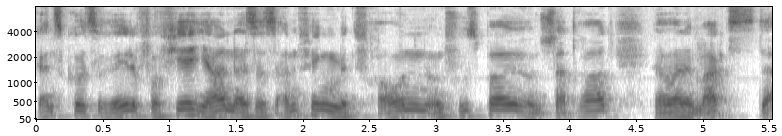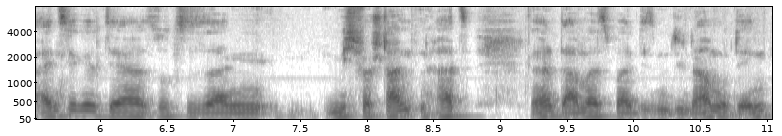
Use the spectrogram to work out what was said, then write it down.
ganz kurze Rede, vor vier Jahren, als es anfing mit Frauen und Fußball und Stadtrat, da war der Max der Einzige, der sozusagen mich verstanden hat, ne, damals bei diesem Dynamo-Ding.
